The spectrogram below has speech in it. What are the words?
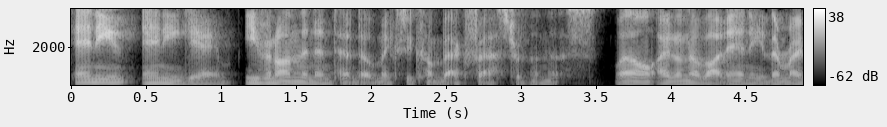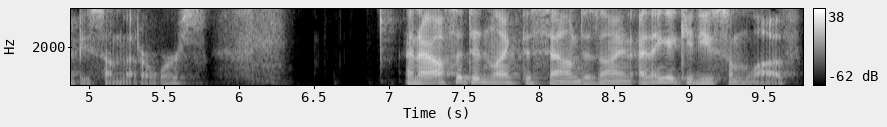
any any game, even on the Nintendo, makes you come back faster than this. Well, I don't know about any. There might be some that are worse. And I also didn't like the sound design. I think it could use some love.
